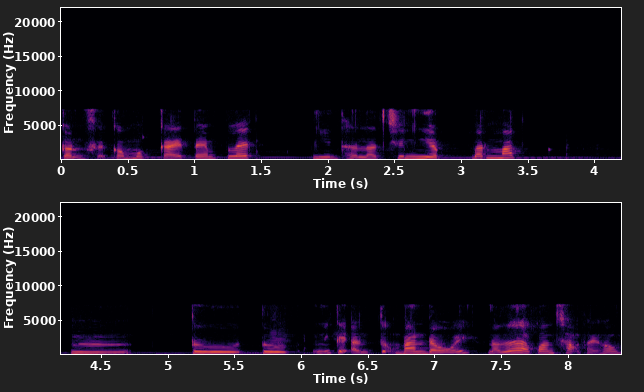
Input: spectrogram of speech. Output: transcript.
cần phải có một cái template nhìn thật là chuyên nghiệp bắt mắt. Um, từ từ những cái ấn tượng ban đầu ấy nó rất là quan trọng phải không?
